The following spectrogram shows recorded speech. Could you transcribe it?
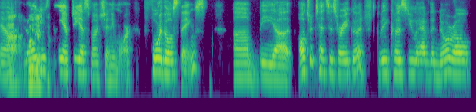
And uh, I don't just, use EMG as much anymore for those things. Um, the uh, Ultra TENS is very good because you have the neuro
